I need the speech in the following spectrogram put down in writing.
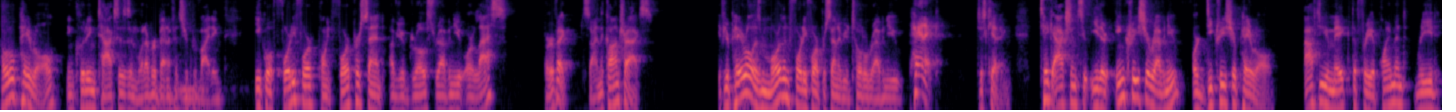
total payroll, including taxes and whatever benefits you're providing, equal 44.4% of your gross revenue or less, perfect. Sign the contracts. If your payroll is more than 44% of your total revenue, panic. Just kidding. Take action to either increase your revenue or decrease your payroll. After you make the free appointment, read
